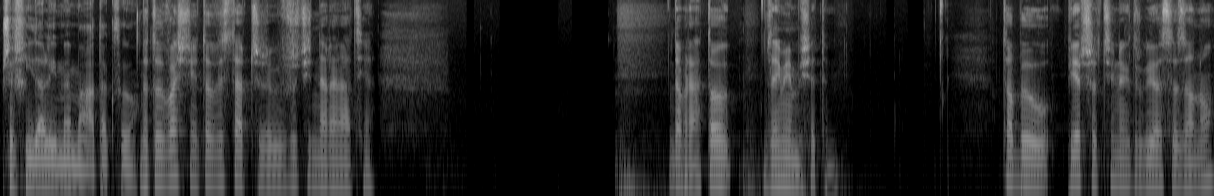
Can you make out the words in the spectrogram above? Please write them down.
przeszli dalej mema, a tak to... No to właśnie to wystarczy, żeby wrzucić na relację. Dobra, to zajmiemy się tym. To był pierwszy odcinek drugiego sezonu.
